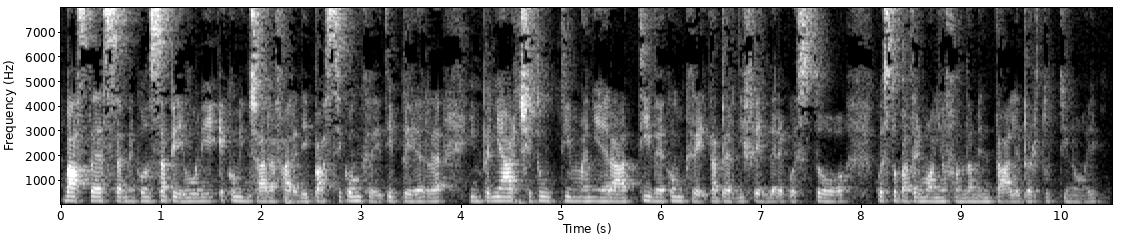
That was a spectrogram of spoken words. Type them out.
basta esserne consapevoli e cominciare a fare dei passi concreti per impegnarci tutti in maniera attiva e concreta per difendere questo, questo patrimonio fondamentale per tutti noi.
